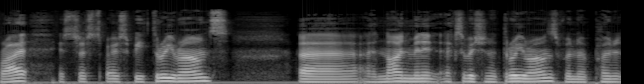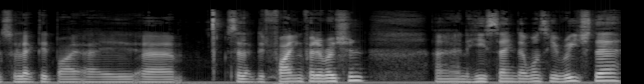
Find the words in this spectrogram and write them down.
right? It's just supposed to be three rounds. uh, a nine-minute exhibition of three rounds with an opponent selected by a uh, selected fighting federation, and he's saying that once he reached there,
